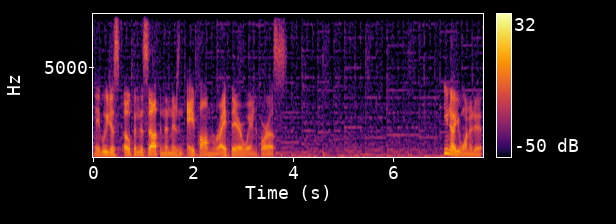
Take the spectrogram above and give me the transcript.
Maybe we just open this up and then there's an Aipom right there waiting for us. You know you wanted it.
